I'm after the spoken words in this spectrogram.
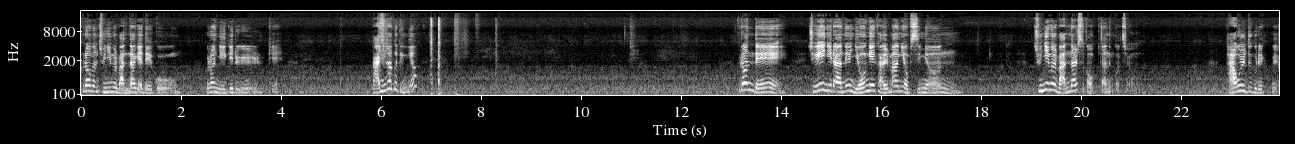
그러면 주님을 만나게 되고 그런 얘기를 이렇게 많이 하거든요. 그런데 죄인이라는 영의 갈망이 없으면 주님을 만날 수가 없다는 거죠. 바울도 그랬고요.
